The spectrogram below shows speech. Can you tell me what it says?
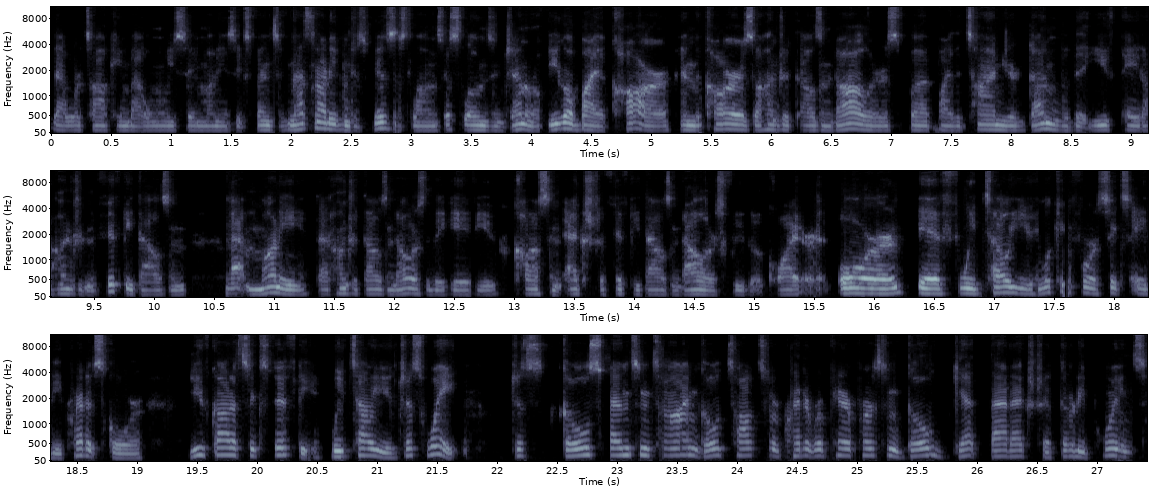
that we're talking about when we say money is expensive. And that's not even just business loans, that's loans in general. If you go buy a car and the car is $100,000, but by the time you're done with it, you've paid 150,000, that money, that hundred thousand dollars that they gave you, costs an extra fifty thousand dollars for you to acquire it. Or if we tell you looking for a 680 credit score, you've got a 650. We tell you just wait, just go spend some time, go talk to a credit repair person, go get that extra 30 points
